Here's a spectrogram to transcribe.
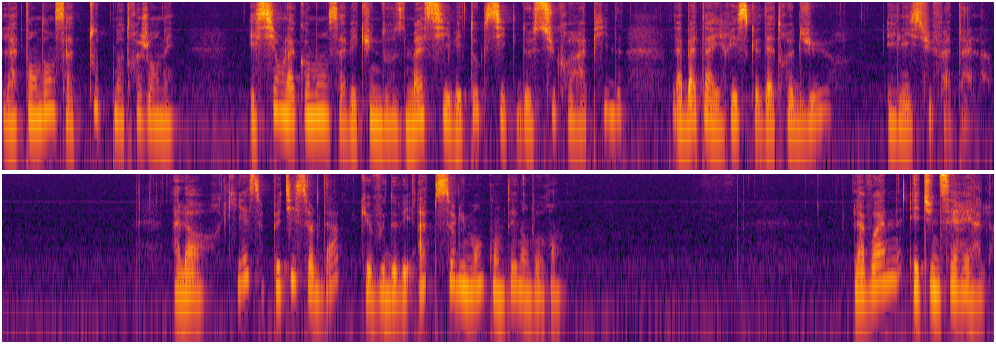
la tendance à toute notre journée. Et si on la commence avec une dose massive et toxique de sucre rapide, la bataille risque d'être dure et l'issue fatale. Alors, qui est ce petit soldat que vous devez absolument compter dans vos rangs? L'avoine est une céréale,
